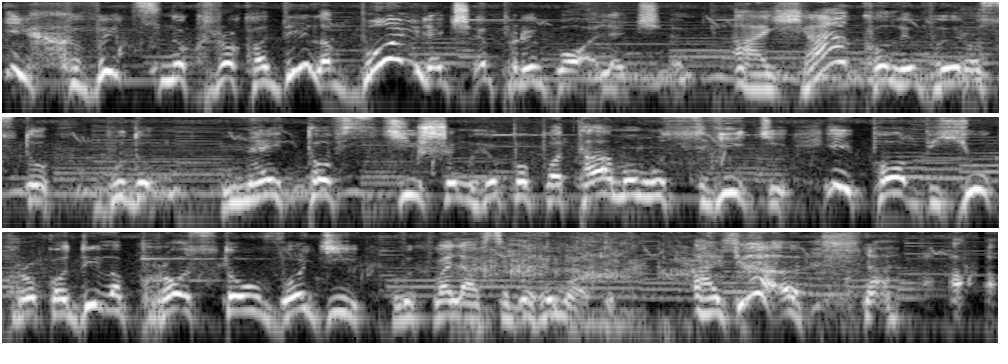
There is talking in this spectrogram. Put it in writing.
І хвицьно крокодила боляче приболяче. А я, коли виросту, буду найтовстішим гипопотамом у світі і поб'ю крокодила просто у воді, вихвалявся бегемотик. А я. А,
